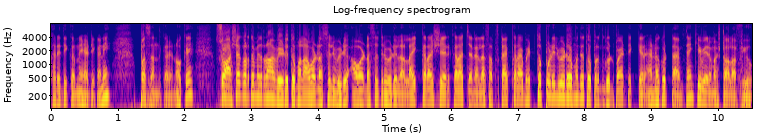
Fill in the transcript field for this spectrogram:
खरेदी करणं ह्या ठिकाणी पसंत करेन. ओके सो आशा करतो मित्रांनो हा व्हिडिओ तुम्हाला आवडला असेल. व्हिडिओ आवडला असेल तर व्हिडिओला लाईक करा शेअर करा चॅनलला सबस्क्राईब करा. भेटतो पुढील व्हिडिओमध्ये तोपर्यंत goodbye take care and a good time thank you very much all of you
